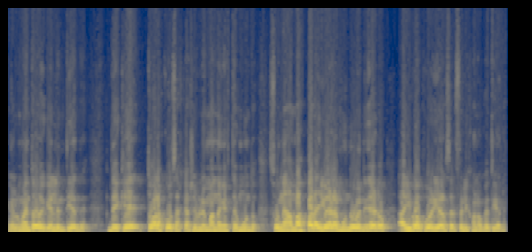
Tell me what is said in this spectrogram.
En el momento de que él entiende de que todas las cosas que Hashem le manda en este mundo son nada más para llegar al mundo venidero, ahí va a poder llegar a ser feliz con lo que tiene.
